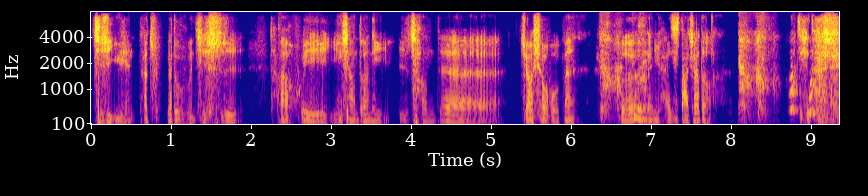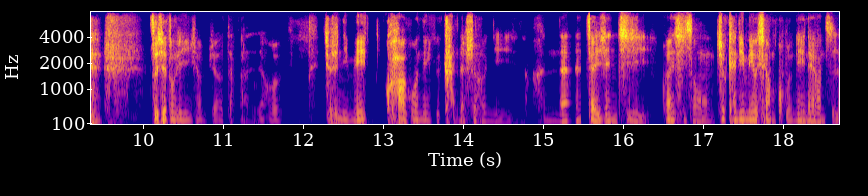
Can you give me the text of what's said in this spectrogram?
其实语言它主要的问题是，它会影响到你日常的交小伙伴和和女孩子打交道这些东西。这些东西影响比较大，然后就是你没跨过那个坎的时候，你很难在人际关系中就肯定没有像国内那样子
